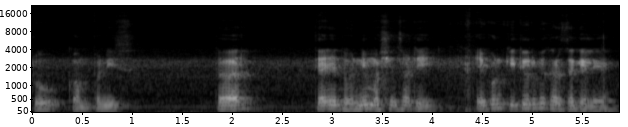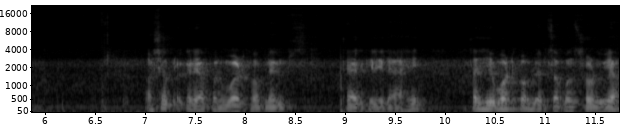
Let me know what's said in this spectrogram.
two companies तर त्याने दोन्ही मशीनसाठी एकूण किती रुपये खर्च केले? अशा प्रकारे आपण वर्ड प्रॉब्लेम्स तयार केलेले आहे. आता हे वर्ड प्रॉब्लेम्स आपण सोडवूया.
